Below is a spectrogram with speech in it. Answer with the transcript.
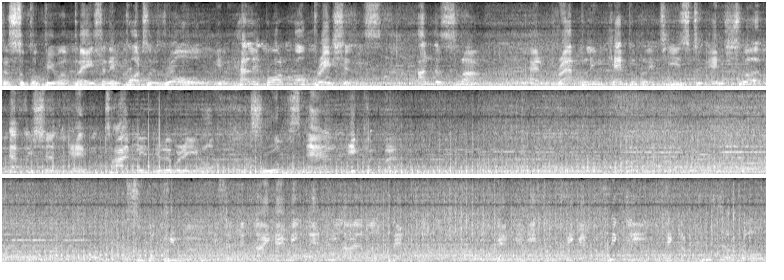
The Super Puma plays an important role in heliborne operations, underslung and grappling capabilities to ensure efficient and timely delivery of troops and equipment. Super Puma is a dynamic and reliable platform. It can be reconfigured quickly to take a crucial role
